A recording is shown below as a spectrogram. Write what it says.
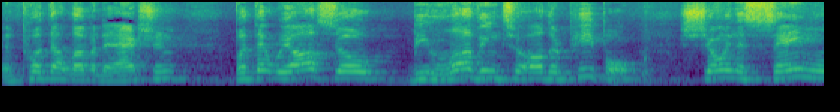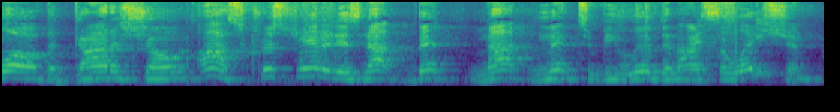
and put that love into action, but that we also be loving to other people, showing the same love that God has shown us. Christianity is not not meant to be lived in isolation.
